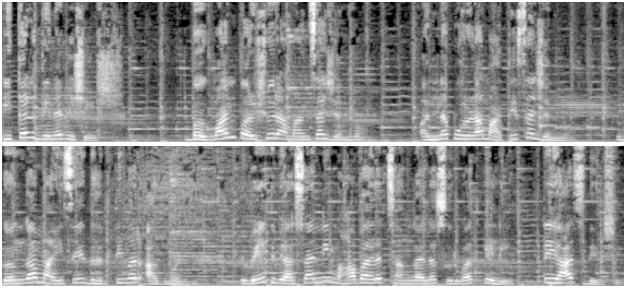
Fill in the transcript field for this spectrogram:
इतर दिनविशेष. भगवान परशुरामांचा जन्म अन्नपूर्णा मातेचा जन्म. गंगा माईचे धर्तीवर आगमन. वेद व्यासांनी महाभारत सांगायला सुरुवात केली ते याच दिवशी.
